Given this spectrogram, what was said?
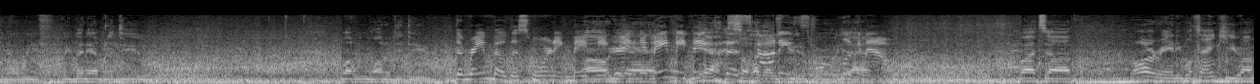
you know, we've we've been able to do what we wanted to do. The rainbow this morning made Oh, me great. yeah. It made me think Yeah, that saw that. Scotty's beautiful, looking yeah. out. But uh, all right, Randy. Well, thank you. I'm,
